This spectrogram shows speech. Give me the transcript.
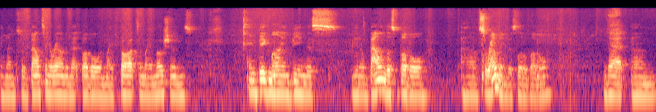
and I'm sort of bouncing around in that bubble and my thoughts and my emotions, and big mind being this, you know, boundless bubble uh, surrounding this little bubble that um,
